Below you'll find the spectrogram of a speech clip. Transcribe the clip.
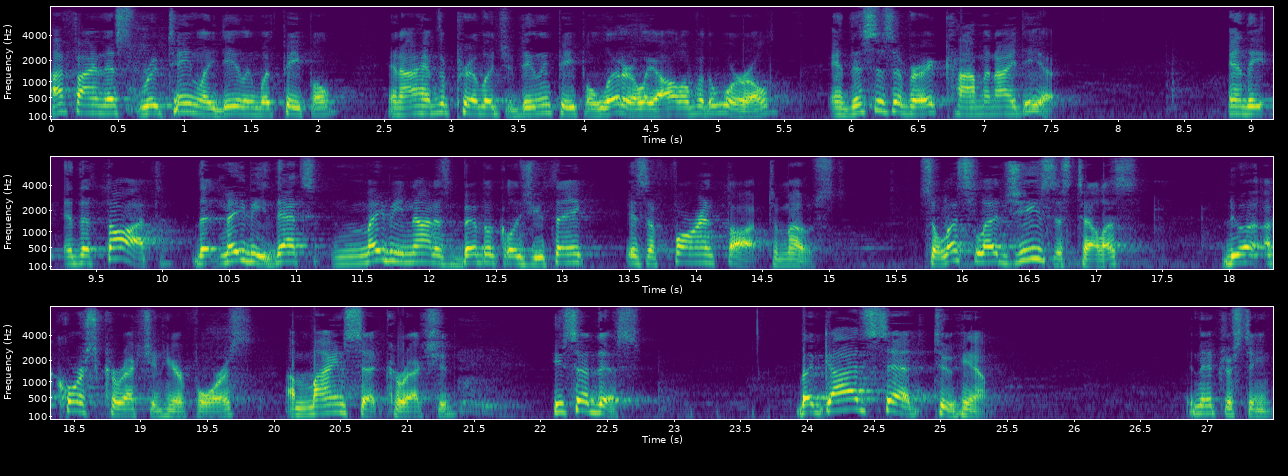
I find this routinely dealing with people, and I have the privilege of dealing with people literally all over the world, and this is a very common idea. And the, the thought that maybe that's maybe not as biblical as you think is a foreign thought to most. So let's let Jesus tell us, do a, course correction here for us, a mindset correction. He said this, but God said to him, and interesting,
